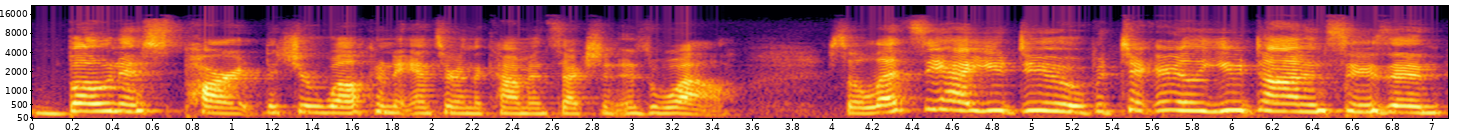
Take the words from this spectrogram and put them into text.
bonus part that you're welcome to answer in the comment section as well. So let's see how you do, particularly you, Don and Susan,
